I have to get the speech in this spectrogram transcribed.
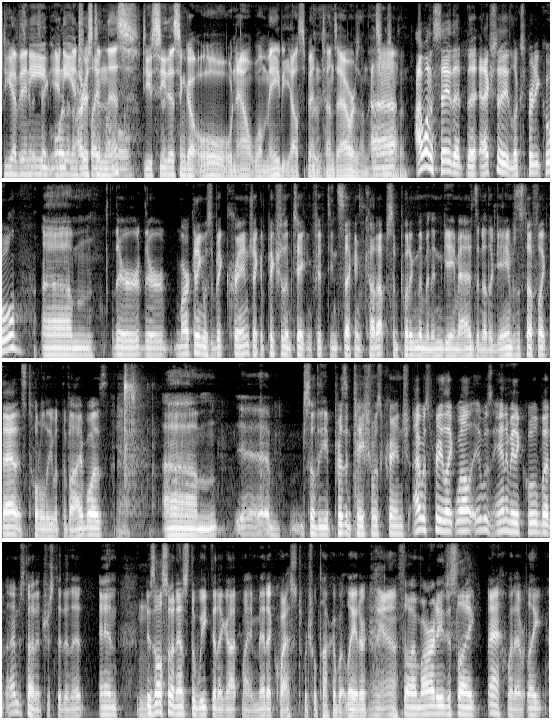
Do you have any any interest in this? Rumble. Do you see this and go, oh, now, well, maybe I'll spend tons of hours on this or Uh, something? I want to say that the actually looks pretty cool. Um, their their marketing was a bit cringe. I could picture them taking 15 second cut ups and putting them in in game ads and other games and stuff like that. It's totally what the vibe was. Um, yeah, so the presentation was cringe. I was pretty like, well, it was animated cool, but I'm just not interested in it. And it was also announced the week that I got my Meta Quest, which we'll talk about later. Oh, yeah. So I'm already just like, eh, whatever. Like,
